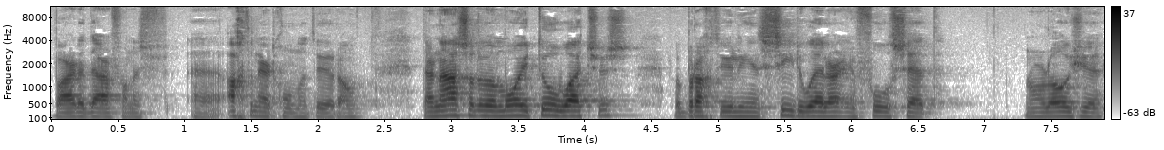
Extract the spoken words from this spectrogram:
Waarde daarvan is 3800 eh, euro. Daarnaast hadden we mooie toolwatches. We brachten jullie een Sea Dweller in full set. Een horloge,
